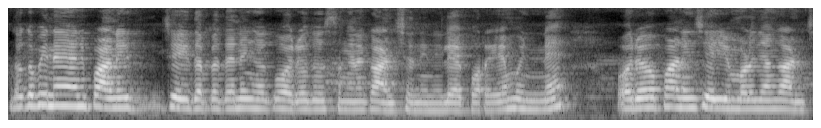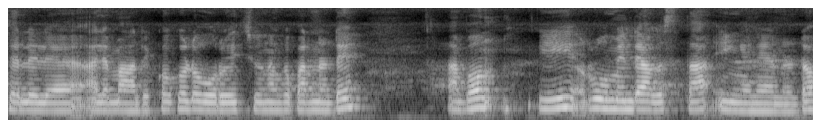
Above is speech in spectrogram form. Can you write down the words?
ഇതൊക്കെ പിന്നെ ഞാൻ പണി ചെയ്തപ്പോൾ തന്നെ നിങ്ങൾക്ക് ഓരോ ദിവസം ഇങ്ങനെ കാണിച്ചു തന്നില്ലേ കുറേ മുന്നേ ഓരോ പണി ചെയ്യുമ്പോൾ ഞാൻ കാണിച്ചല്ലേ അലമാരക്കൊക്കെ ഡോറ് വെച്ചു എന്നൊക്കെ പറഞ്ഞിട്ട്. അപ്പം ഈ റൂമിന്റെ അവസ്ഥ ഇങ്ങനെയാണ് കേട്ടോ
